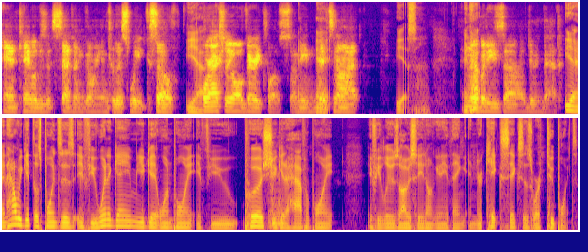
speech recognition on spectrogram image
and Caleb is at seven going into this week. So yeah we're actually all very close. I mean, Eh, it's not yes and how, nobody's uh, doing bad. yeah and how we get those points is if you win a game you get one point if you push you Mhm. get a half a point if you lose obviously you don't get anything and your kick six is worth two points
